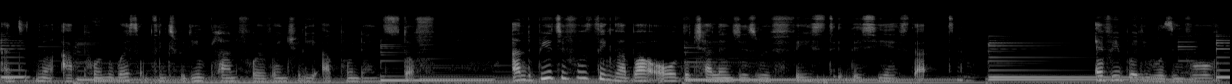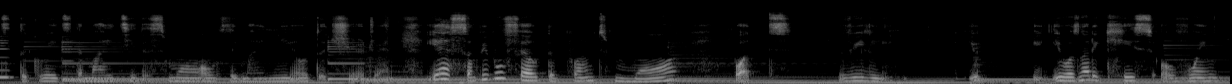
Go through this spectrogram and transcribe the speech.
and did not happen where some things we didn't plan for eventually happened and stuff. And the beautiful thing about all the challenges we've faced this year is that everybody was involved the great, the mighty, the small, the minute, the children. Yes, some people felt the brunt more, but really, it, it was not a case of when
